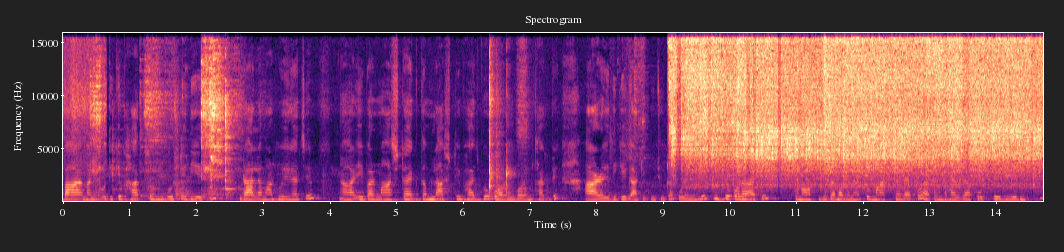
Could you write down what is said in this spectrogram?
বা- মানে ওদিকে ভাত তো আমি বসিয়ে দিয়েছি, ডাল আমার হয়ে গেছে। আর এবার মাছটা একদম লাস্টে ভাজবো, গরম গরম থাকবে। আর এদিকে গাঁটি কুচুটা করে নিলে সিদ্ধ করা আছে, কোনো অসুবিধা হবে না। তো মাছটা দেখো, এখন ভাজা করতে দিয়ে দিচ্ছি।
